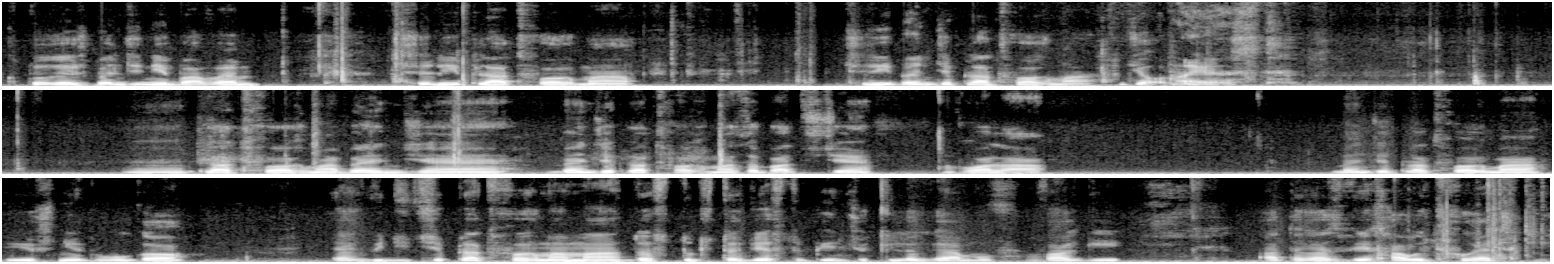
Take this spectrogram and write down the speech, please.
który już będzie niebawem, czyli platforma. Czyli będzie platforma. Gdzie ona jest? Yy, Platforma będzie, będzie platforma, zobaczcie, voilà. Będzie platforma już niedługo. Jak widzicie, platforma ma do 145 kg wagi, a teraz wjechały czwóreczki.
